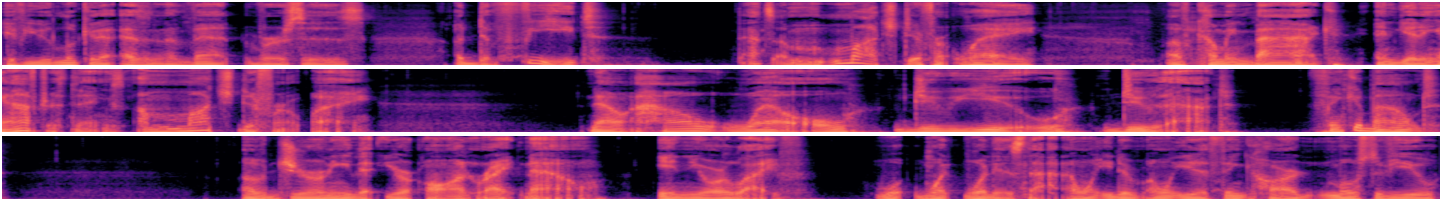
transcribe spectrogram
if you look at it as an event versus a defeat, that's a much different way of coming back and getting after things. A much different way. Now, how well do you do that? Think about a journey that you're on right now in your life. What what what is that? I want you to I want you to think hard. Most of you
